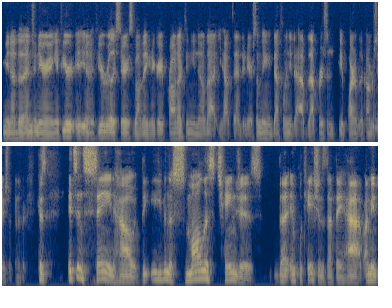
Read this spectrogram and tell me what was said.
you know the engineering if you're you know if you're really serious about making a great product and you know that you have to engineer something you definitely need to have that person be a part of the conversation because it's insane how the even the smallest changes the implications that they have i mean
